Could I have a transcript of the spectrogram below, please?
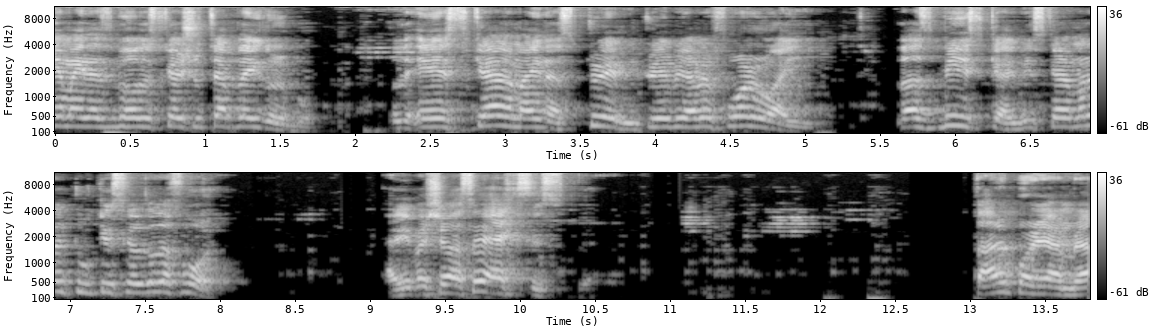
A minus B whole square সূত্রে অ্যাপ্লাই করব। A square minus two AB two AB হবে four Y plus B square B square মানে টু কে স্কোয়ার করলে ফোর আর এই পাশে আছে এক্স স্কোয়ার তারপরে আমরা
